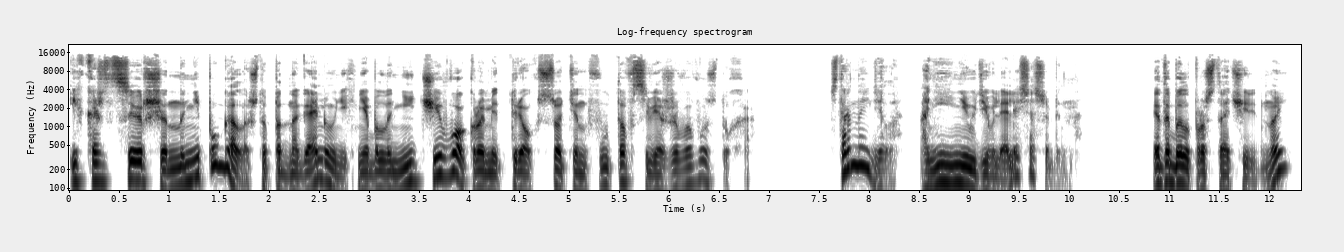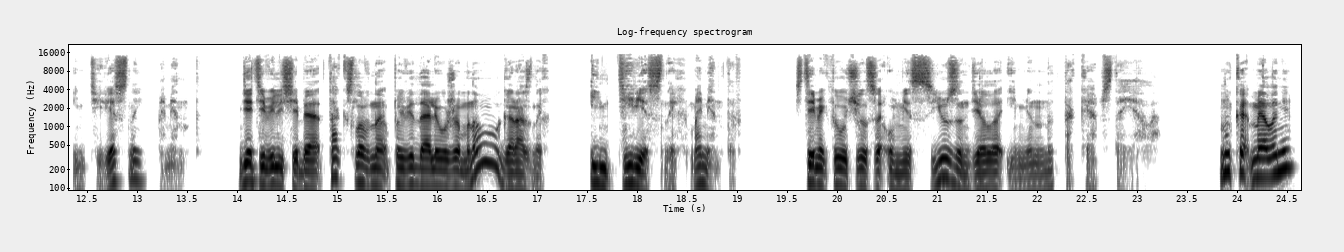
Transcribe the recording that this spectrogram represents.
Их, кажется, совершенно не пугало, что под ногами у них не было ничего, кроме трех сотен футов свежего воздуха. Странное дело, они и не удивлялись особенно. Это был просто очередной интересный момент. Дети вели себя так, словно повидали уже много разных интересных моментов. С теми, кто учился у мисс Сьюзен, дело именно так и обстояло. — Ну-ка, Мелани,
